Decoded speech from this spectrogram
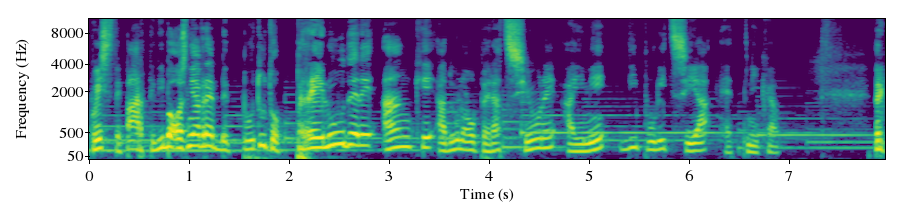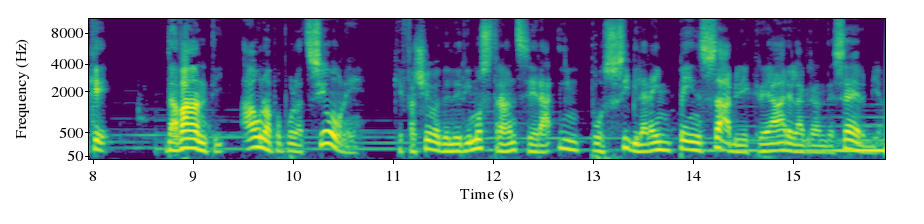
queste parti di Bosnia avrebbe potuto preludere anche ad una operazione, ahimè, di pulizia etnica. Perché davanti a una popolazione che faceva delle rimostranze era impossibile, era impensabile creare la Grande Serbia.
